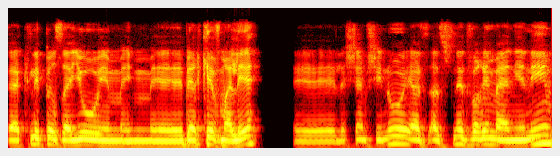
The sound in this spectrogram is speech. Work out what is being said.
והקליפרס היו עם, עם, אה, בהרכב מלא, לשם שינוי, אז, אז שני דברים מעניינים,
